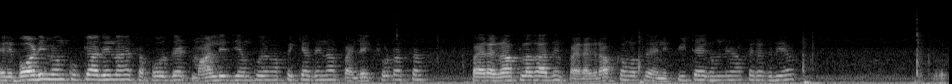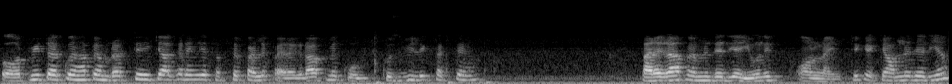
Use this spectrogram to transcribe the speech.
यानी बॉडी में हमको क्या देना है? सपोज़ दैट मान लीजिए हमको यहाँ पे क्या देना पहले एक छोटा सा पैराग्राफ लगा दें। पैराग्राफ का मतलब यानी पी टैग हमने यहाँ पे रख दिया। और पी टैग को यहाँ पे हम रखते ही, क्या करेंगे? सबसे पहले पैराग्राफ में कुछ भी लिख सकते हैं। पैराग्राफ में हमने दे दिया यूनिक ऑनलाइन, ठीक है? क्या हमने दे दिया?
